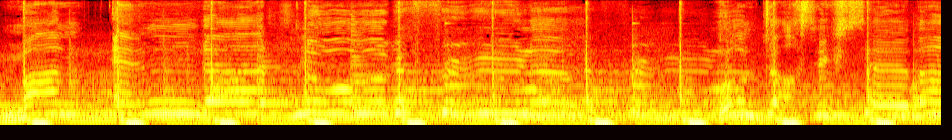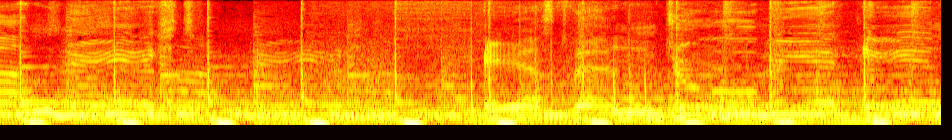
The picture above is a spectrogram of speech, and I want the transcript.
Man ändert nur Gefühle und doch sich selber wenn du mir in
